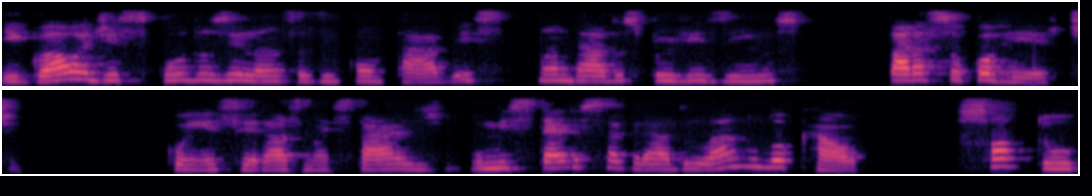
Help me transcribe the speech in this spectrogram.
igual a de escudos e lanças incontáveis, mandados por vizinhos para socorrer-te. Conhecerás mais tarde o mistério sagrado lá no local, só tu,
